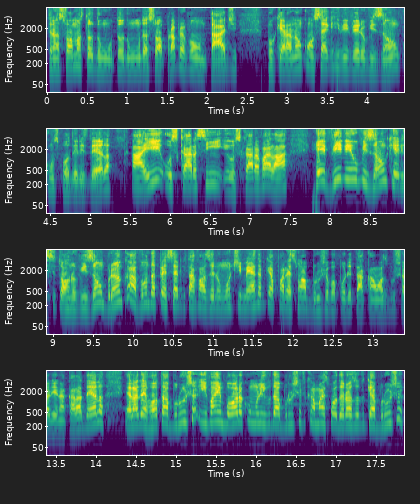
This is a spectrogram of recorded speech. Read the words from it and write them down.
transforma todo, todo mundo à sua própria vontade, porque ela não consegue reviver o Visão com os poderes dela. Aí os caras sim, os caras vai lá, revivem o Visão, que ele se torna o Visão branco, a Wanda percebe que tá fazendo um monte de merda, porque aparece uma bruxa para poder tacar umas bruxarias na cara dela, ela derrota a bruxa e vai embora com o livro da bruxa, fica mais poderosa do que a bruxa,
